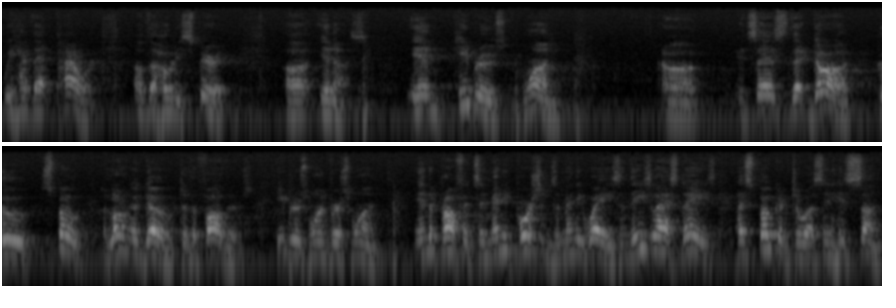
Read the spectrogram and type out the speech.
we have that power of the Holy Spirit uh, in us. In Hebrews 1, uh, it says that God, who spoke long ago to the fathers, Hebrews 1, verse 1. In the prophets, in many portions, in many ways, in these last days, has spoken to us in his Son,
